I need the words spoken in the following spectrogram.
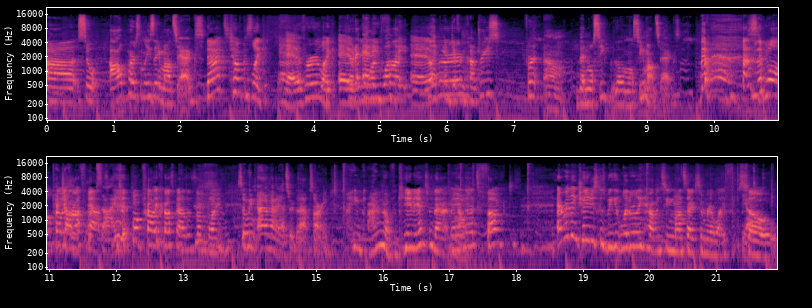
Uh, so I'll personally say Monsta X. That's tough because, like, ever, like, Go everyone to anyone forever. that, like in different countries. For um, then we'll see. Then we'll see Monsta X. then we'll probably cross paths. We'll probably cross paths at some point. So we, I don't have an answer to that. Sorry. I, I don't know if we can't answer that, man. No. That's fucked. Everything changes because we literally haven't seen Monsta X in real life, Yeah. so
